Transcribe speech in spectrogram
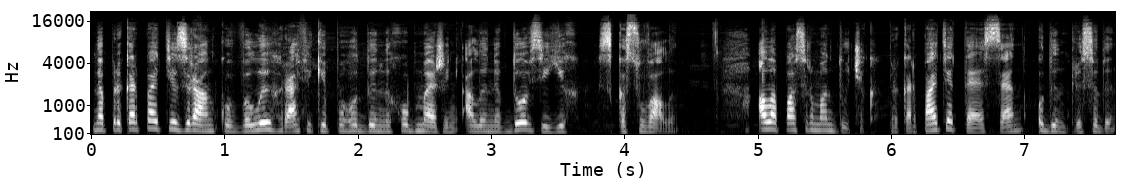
На Прикарпатті зранку ввели графіки погодинних обмежень, але невдовзі їх скасували. Алла Пас Романдучик Прикарпаття, ТСН 1+,1.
